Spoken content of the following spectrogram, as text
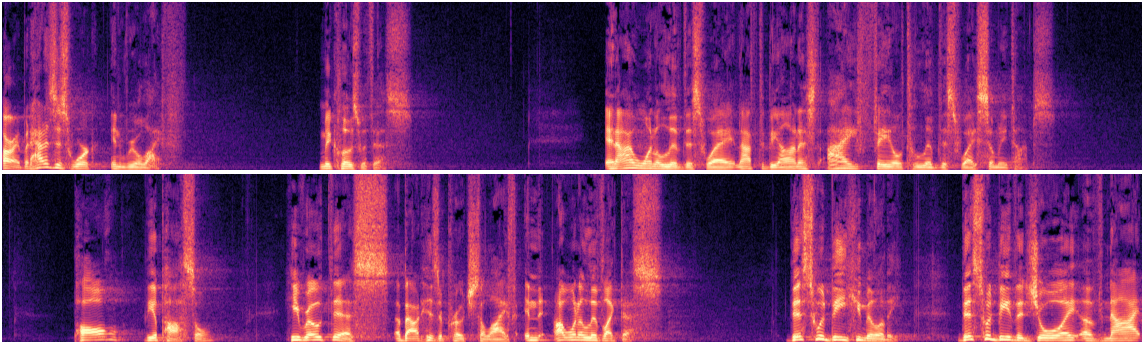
All right, but how does this work in real life? Let me close with this. And I want to live this way, and I have to be honest, I fail to live this way so many times. Paul, the apostle, he wrote this about his approach to life, and I want to live like this. This would be humility. This would be the joy of not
